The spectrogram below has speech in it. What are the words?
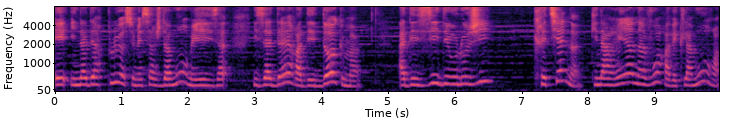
et ils n'adhèrent plus à ce message d'amour, mais ils, ils adhèrent à des dogmes, à des idéologies chrétienne qui n'a rien à voir avec l'amour,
